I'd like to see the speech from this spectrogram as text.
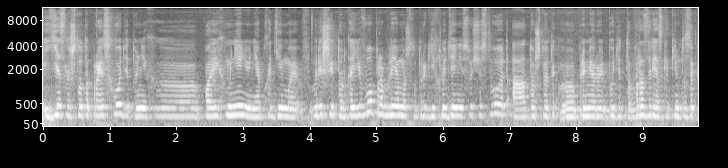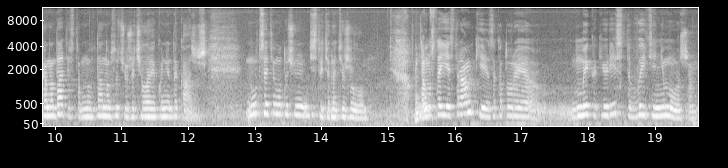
если что-то происходит, у них, э, по их мнению, необходимо решить только его проблемы, что других людей не существует, а то, что это, к примеру, будет в разрез каким-то законодательством, ну, в данном случае уже человеку не докажешь. Ну, вот с этим вот очень действительно тяжело. Потому что есть рамки, за которые мы, как юристы, выйти не можем.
